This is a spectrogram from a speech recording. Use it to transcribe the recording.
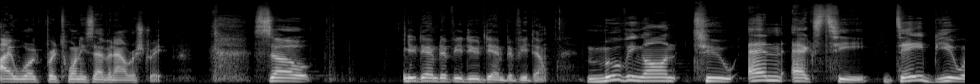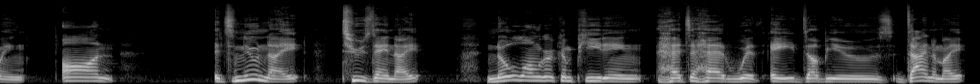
I worked for 27 hours straight. So, you damned if you do, damned if you don't. Moving on to NXT, debuting on its new night, Tuesday night, no longer competing head to head with AEW's Dynamite,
